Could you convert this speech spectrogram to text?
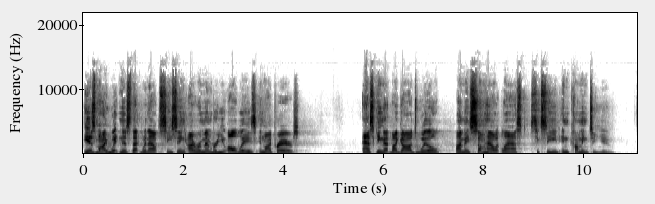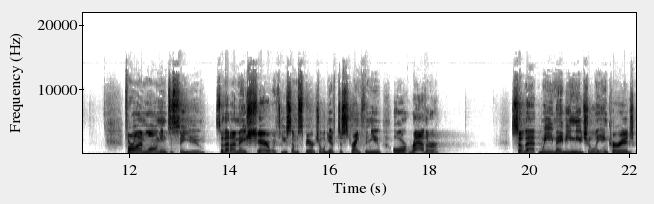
is my witness that without ceasing I remember you always in my prayers, asking that by God's will I may somehow at last succeed in coming to you. For I am longing to see you so that I may share with you some spiritual gift to strengthen you, or rather, so that we may be mutually encouraged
